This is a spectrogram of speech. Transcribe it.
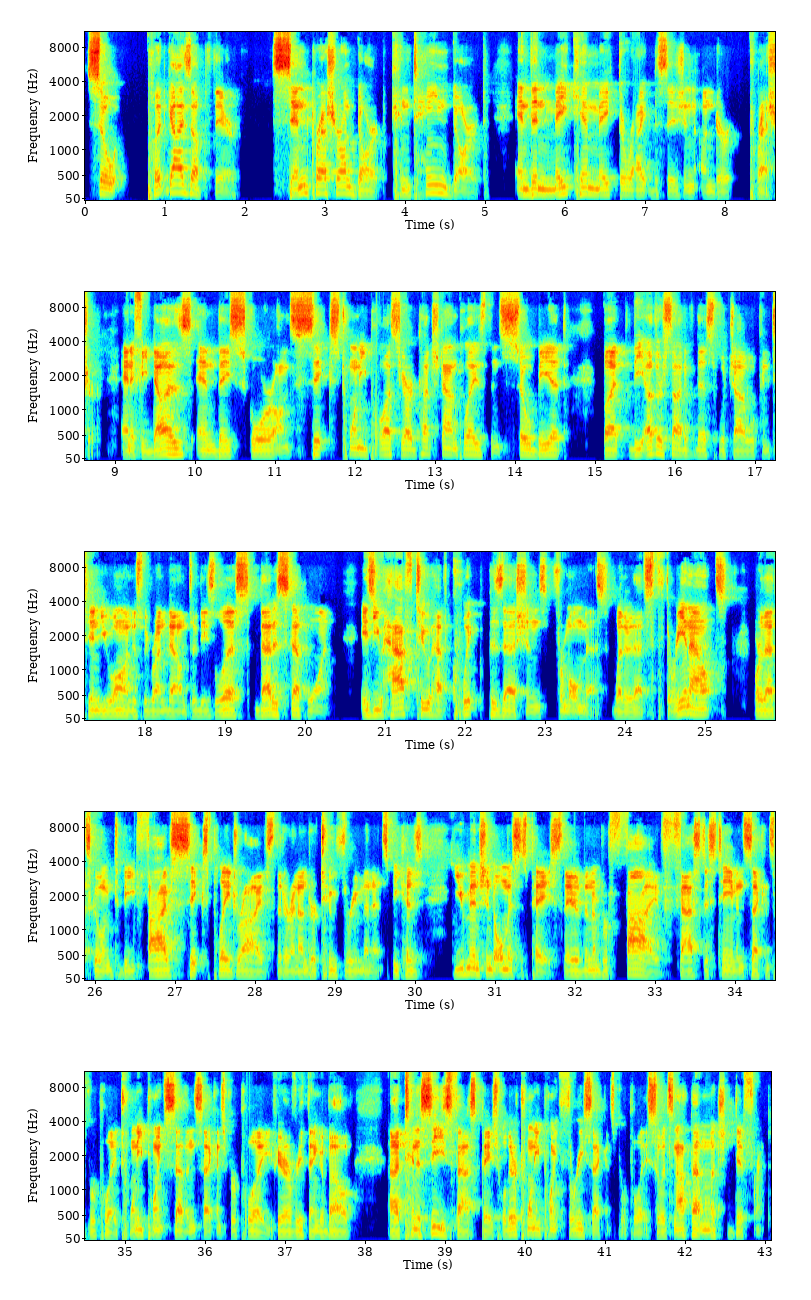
So put guys up there, send pressure on Dart, contain Dart, and then make him make the right decision under pressure. And if he does and they score on six 20 plus yard touchdown plays, then so be it. But the other side of this, which I will continue on as we run down through these lists, that is step one is you have to have quick possessions from Ole Miss, whether that's three and outs or that's going to be five, six play drives that are in under two, three minutes, because You mentioned Ole Miss's pace. They're the number five fastest team in seconds per play, 20.7 seconds per play. You hear everything about uh, Tennessee's fast pace. Well, they're 20.3 seconds per play. So it's not that much different.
